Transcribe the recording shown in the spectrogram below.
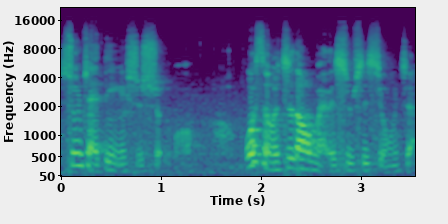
凶宅定义是什么？我怎么知道我买的是不是凶宅？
